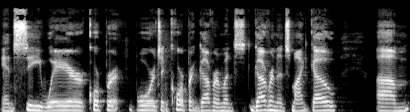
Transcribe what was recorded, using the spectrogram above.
and see where corporate boards and corporate governments governance might go. Um,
